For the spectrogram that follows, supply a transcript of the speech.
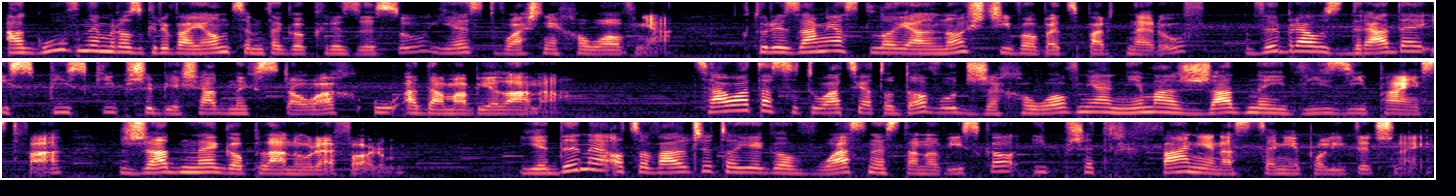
A głównym rozgrywającym tego kryzysu jest właśnie Hołownia, który zamiast lojalności wobec partnerów wybrał zdradę i spiski przy biesiadnych stołach u Adama Bielana. Cała ta sytuacja to dowód, że Hołownia nie ma żadnej wizji państwa, żadnego planu reform. Jedyne o co walczy to jego własne stanowisko i przetrwanie na scenie politycznej.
